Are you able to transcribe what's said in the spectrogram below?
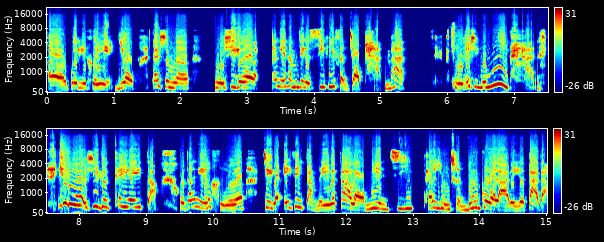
呃，龟梨和野右。但是呢，我是一个当年他们这个 C P 粉叫盘盘。我就是一个逆盘，因为我是一个 K A 党。我当年和这个 A K 党的一个大佬面基，他是从成都过来的一个大党，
